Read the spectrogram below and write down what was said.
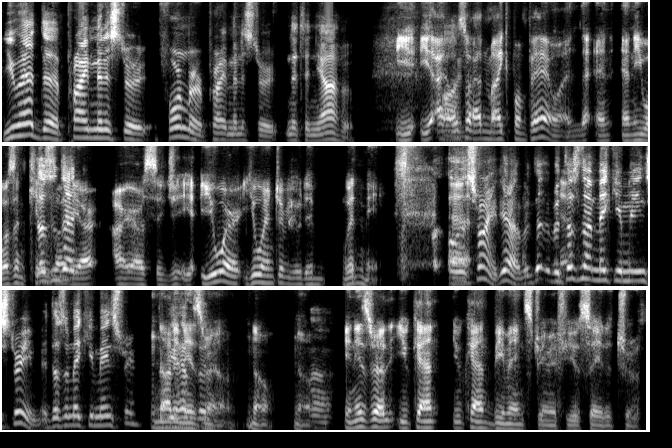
you had the prime minister, former prime minister Netanyahu. Yeah, I also had Mike Pompeo, and and and he wasn't killed Doesn't by that, the IRCG. You were you interviewed him with me. Oh, uh, that's right. Yeah, but, th- but doesn't that make you mainstream? It doesn't make you mainstream. Not you in Israel. The, no, no. Uh, in Israel, you can't you can't be mainstream if you say the truth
